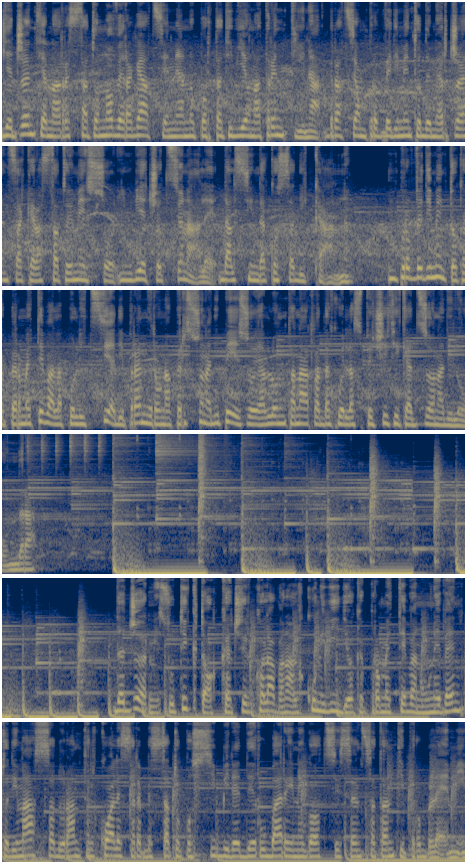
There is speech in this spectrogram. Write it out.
Gli agenti hanno arrestato nove ragazzi e ne hanno portati via una trentina grazie a un provvedimento d'emergenza che era stato emesso in via eccezionale dal sindaco Sadiq Khan. Un provvedimento che permetteva alla polizia di prendere una persona di peso e allontanarla da quella specifica zona di Londra. Da giorni su TikTok circolavano alcuni video che promettevano un evento di massa durante il quale sarebbe stato possibile derubare i negozi senza tanti problemi.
